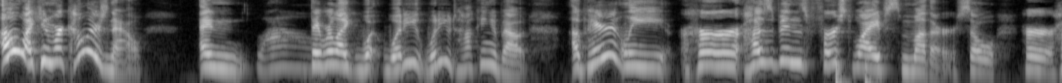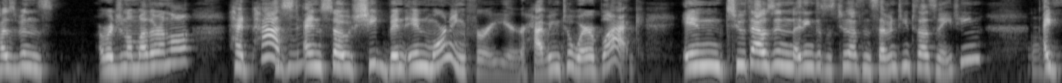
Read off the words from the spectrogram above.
oh i can wear colors now and wow they were like what what are you what are you talking about apparently her husband's first wife's mother, so her husband's original mother-in-law had passed mm-hmm. and so she'd been in mourning for a year having to wear black in 2000 i think this was 2017 2018 yes. I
